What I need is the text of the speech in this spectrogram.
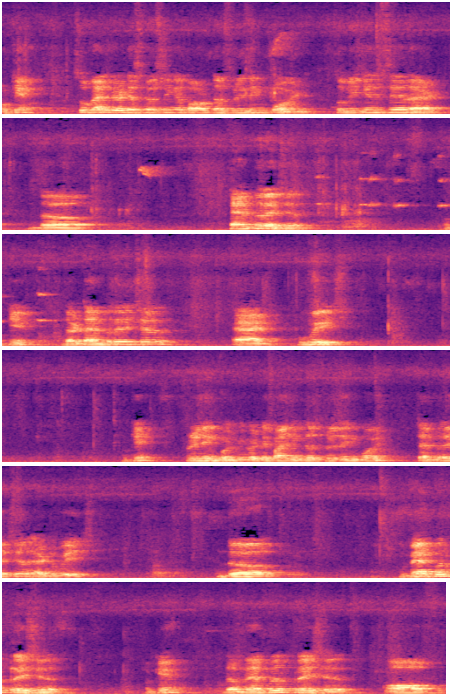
Okay? So when we are discussing about the freezing point so we can say that the temperature okay the temperature at which okay freezing point we were defining the freezing point temperature at which the vapor pressure okay? The vapor pressure of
